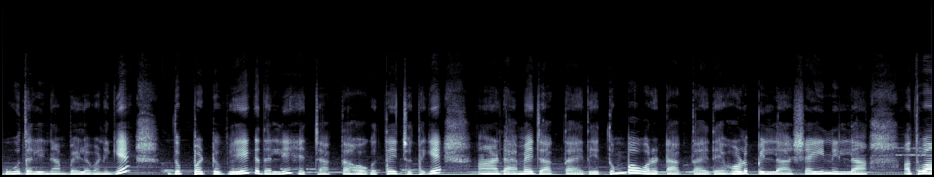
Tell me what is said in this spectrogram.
ಕೂದಲಿನ ಬೆಳವಣಿಗೆ ದುಪ್ಪಟ್ಟು ವೇಗದಲ್ಲಿ ಹೆಚ್ಚಾಗ್ತಾ ಹೋಗುತ್ತೆ. ಜೊತೆಗೆ ಡ್ಯಾಮೇಜ್ ಆಗ್ತಾ ಇದೆ, ತುಂಬ ಒರಟಾಗ್ತಾ ಇದೆ, ಹೊಳಪಿಲ್ಲ, ಶೈನ್ ಇಲ್ಲ, ಅಥವಾ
